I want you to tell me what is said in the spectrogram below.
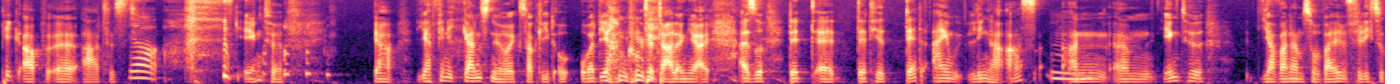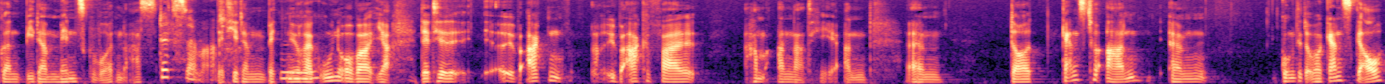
Pick-up-Artist. ja. Irgendwie. Ja, ja, finde ich ganz nörig, so Lied. Aber die haben gut total lange ein. Also, das äh, hier, das ein Linger Ass Mhm. an ähm, irgendwie, ja, wann am so, weil vielleicht sogar ein Bieder Mensch geworden Ass. Das stimmt. Das hier dann mit Nörig un, aber ja, das hier äh, über Arken, über Arkefall haben andert hier an, ähm, dort ganz zu an, ähm, gungt das aber ganz gau,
